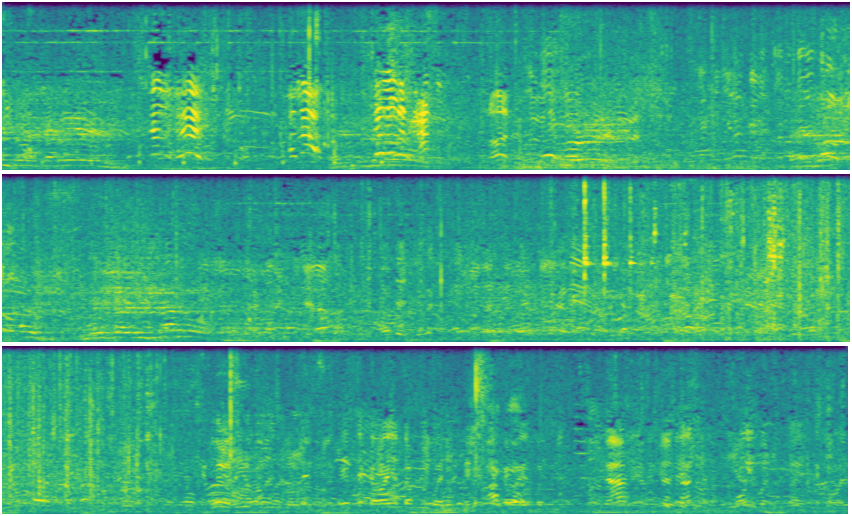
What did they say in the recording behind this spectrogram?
Este está muy bueno. Este caballo.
